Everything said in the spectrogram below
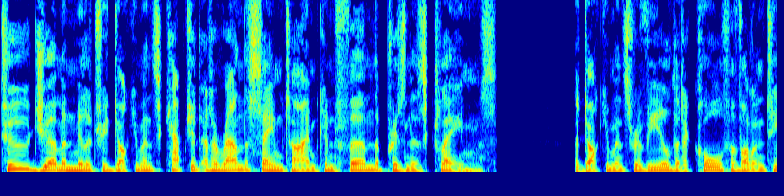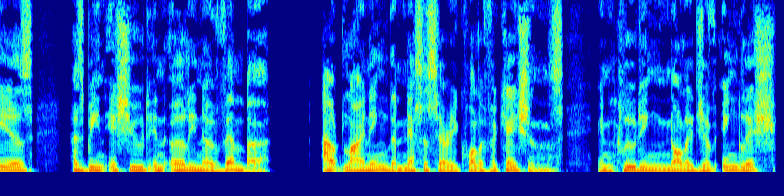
Two German military documents captured at around the same time confirm the prisoner's claims. The documents reveal that a call for volunteers has been issued in early November, outlining the necessary qualifications, including knowledge of English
